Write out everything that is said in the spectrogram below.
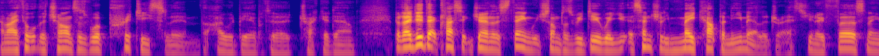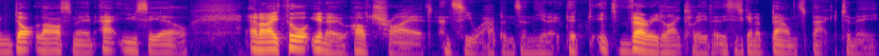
And I thought the chances were pretty slim that I would be able to track her down. But I did that classic journalist thing, which sometimes we do, where you essentially make up an email address, you know, first name dot last name at UCL. And I thought, you know, I'll try it and see what happens. And, you know, it's very likely that this is going to bounce back to me,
